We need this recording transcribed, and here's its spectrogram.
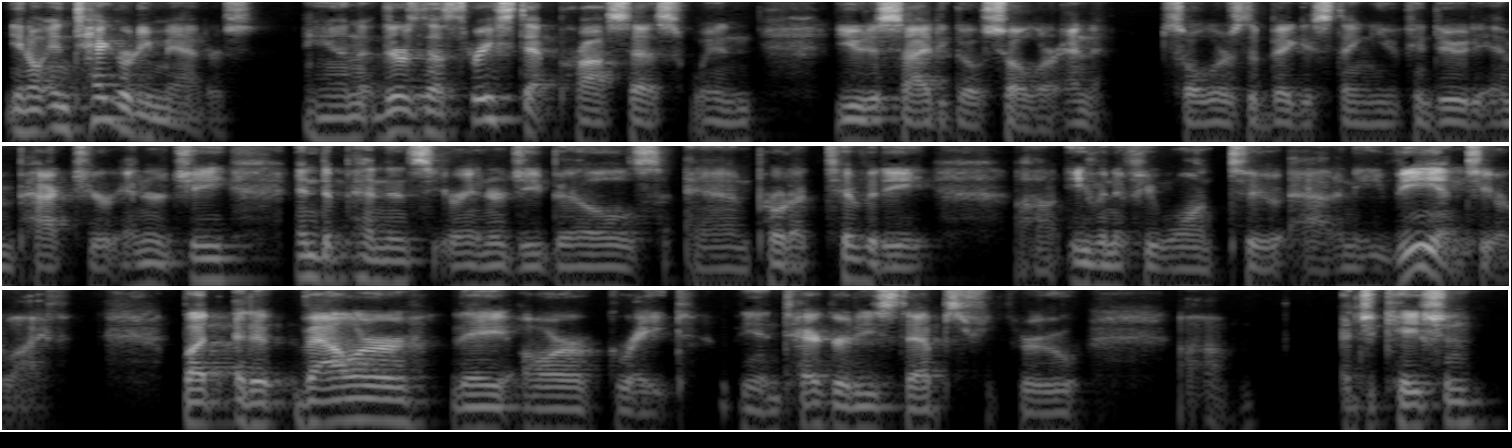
You know, integrity matters. And there's a three step process when you decide to go solar. And solar is the biggest thing you can do to impact your energy independence, your energy bills, and productivity, uh, even if you want to add an EV into your life. But at Valor, they are great. The integrity steps through um, education,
